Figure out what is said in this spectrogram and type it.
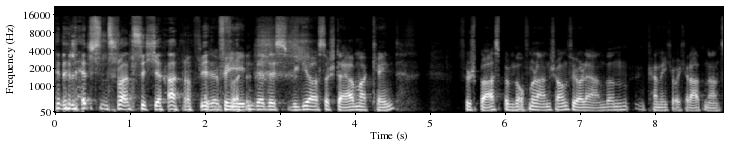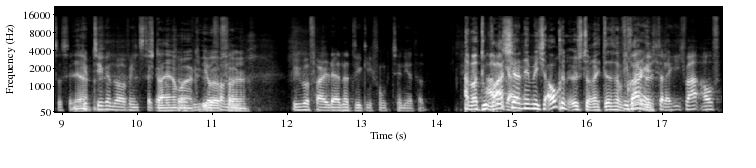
in den letzten 20 Jahren. Auf jeden also für Fall. jeden, der das Video aus der Steiermark kennt, viel Spaß beim nochmal anschauen. Für alle anderen kann ich euch raten anzusehen. Ja. Gibt es irgendwo auf Instagram Steiermark, Überfall. Überfall, der nicht wirklich funktioniert hat. Aber du Aber warst geil. ja nämlich auch in Österreich, deshalb ich frage war in Österreich. Ich war auf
